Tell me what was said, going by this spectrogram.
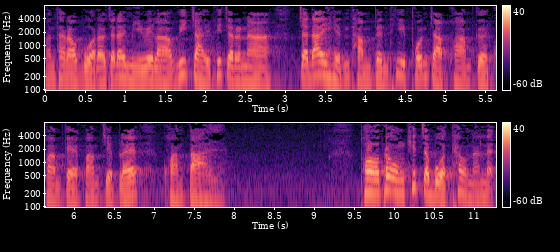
มันถ้าเราบวชเราจะได้มีเวลาวิจัยพิจารณา จะได้เห็นธรรมเป็นที่พ้นจากความเกิดความแก่ความเจ็บและความตาย พอพระองค์คิดจะบวชเท่านั้นแหละ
